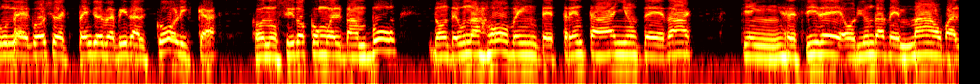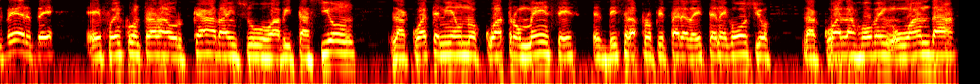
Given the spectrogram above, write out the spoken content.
un negocio de expendio de bebida alcohólica, conocido como el Bambú, donde una joven de 30 años de edad, quien reside oriunda de Mao Valverde, eh, fue encontrada ahorcada en su habitación, la cual tenía unos cuatro meses, eh, dice la propietaria de este negocio, la cual la joven Wanda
